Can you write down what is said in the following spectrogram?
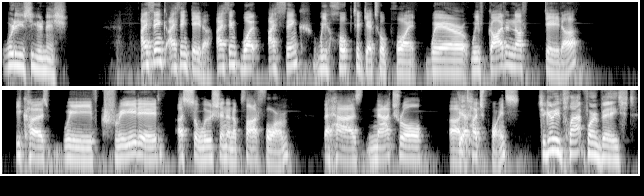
Where do you see your niche? I think I think data. I think what I think we hope to get to a point where we've got enough data because we've created a solution and a platform that has natural uh, Yeah. touch points. So you're going to be platform based,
